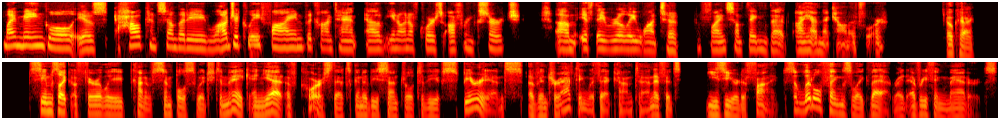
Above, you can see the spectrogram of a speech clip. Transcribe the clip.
my main goal is how can somebody logically find the content of, you know, and of course offering search um, if they really want to find something that I hadn't accounted for. Okay seems like a fairly kind of simple switch to make. And yet, of course, that's going to be central to the experience of interacting with that content if it's easier to find. So little things like that, right? Everything matters.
